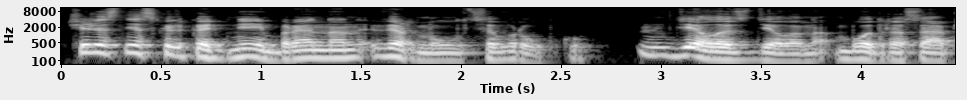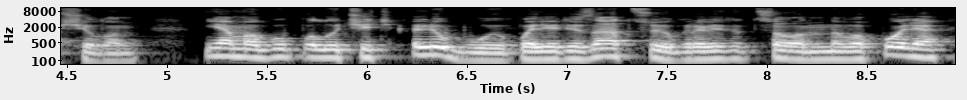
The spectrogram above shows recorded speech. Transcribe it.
Через несколько дней Бреннан вернулся в рубку. «Дело сделано», – бодро сообщил он. «Я могу получить любую поляризацию гравитационного поля,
